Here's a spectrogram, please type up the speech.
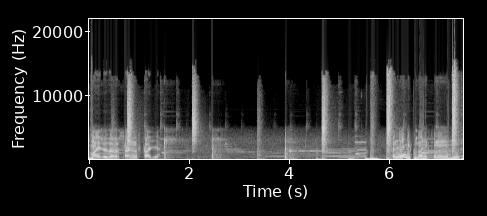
Майже завершальна стадія. Та ні, нікуди ніхто не нагнувся.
